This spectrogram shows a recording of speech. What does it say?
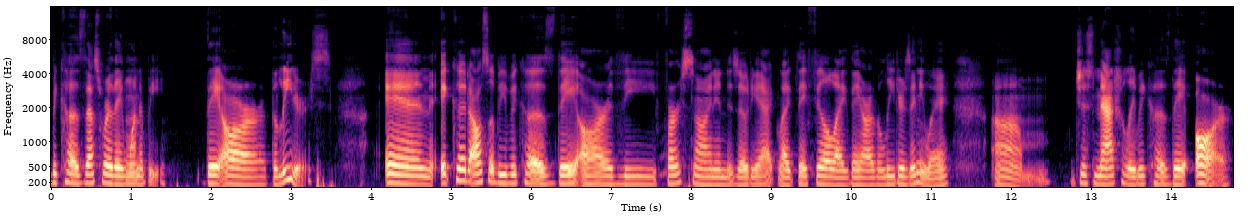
because that's where they want to be. They are the leaders. And it could also be because they are the first sign in the zodiac. Like they feel like they are the leaders anyway. Um, just naturally because they are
